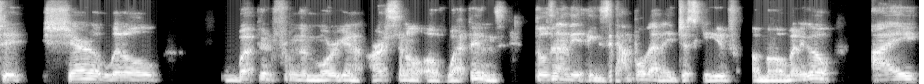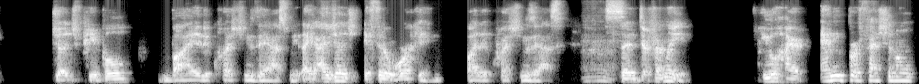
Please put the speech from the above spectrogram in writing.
to share a little weapon from the Morgan arsenal of weapons, building on the example that I just gave a moment ago. I judge people by the questions they ask me. Like I judge if they're working by the questions asked. Mm. Said differently, you hire any professional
